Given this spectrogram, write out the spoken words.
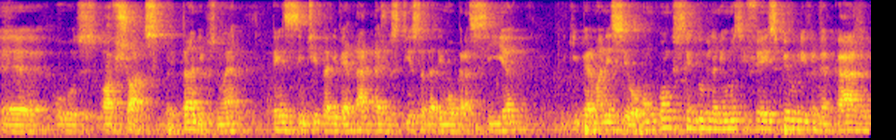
é, os offshots britânicos, não é? Tem esse sentido da liberdade, da justiça, da democracia que permaneceu. Hong Kong, sem dúvida nenhuma, se fez pelo livre mercado,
